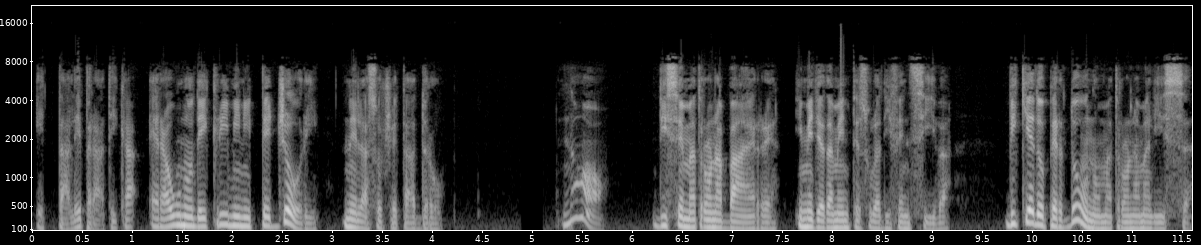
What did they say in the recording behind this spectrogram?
e tale pratica era uno dei crimini peggiori nella società Drò. No, disse matrona Baer, immediatamente sulla difensiva. Vi chiedo perdono, matrona Malissa.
